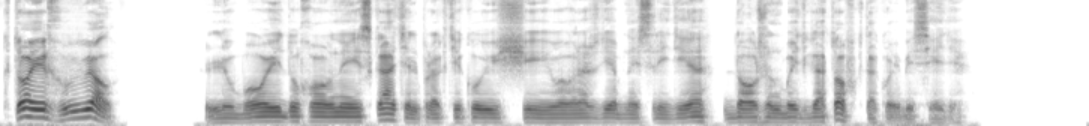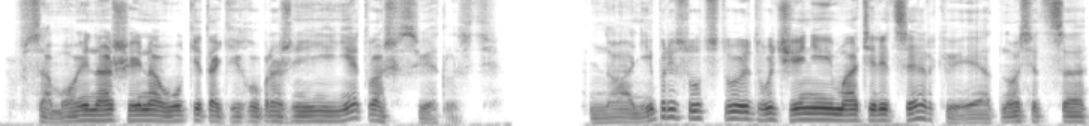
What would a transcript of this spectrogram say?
Кто их ввел?» Любой духовный искатель, практикующий во враждебной среде, должен быть готов к такой беседе. В самой нашей науке таких упражнений нет, ваша светлость. Но они присутствуют в учении Матери Церкви и относятся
